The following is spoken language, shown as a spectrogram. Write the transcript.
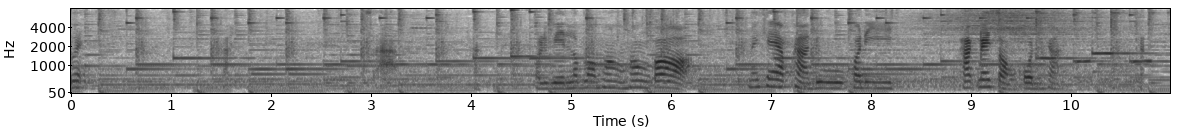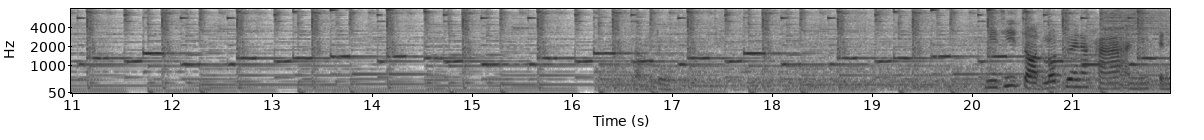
ด้วยค่ะสะอาดค่ะบริเวณรอบๆห้องห้องก็ไม่แคบค่ะ ดูพอดีพักได้สองคนค่ะ ดู มีที่จอดรถด้วยนะคะ อันนี้เป็น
